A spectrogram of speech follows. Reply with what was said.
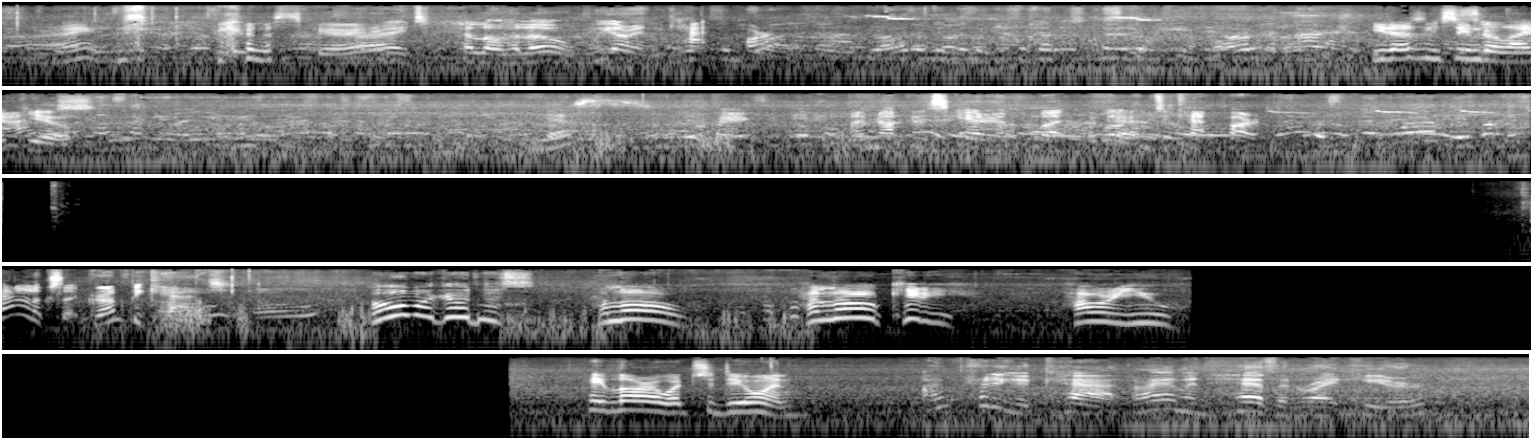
Alright, you're gonna scare it. All right, hello, hello. We are in Cat Park. He doesn't seem to like you. Yes? Okay, I'm not going to scare him, but welcome to Cat Park. Kind of looks like Grumpy Cat. Oh my goodness! Hello! Hello, kitty! How are you? Hey Laura, what you doing? I'm petting a cat. I am in heaven right here.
